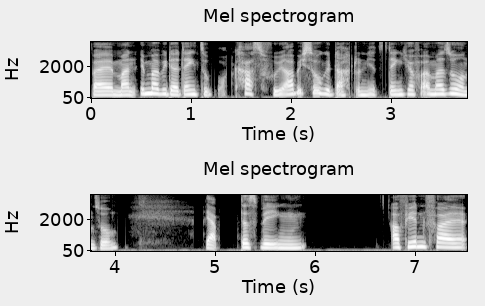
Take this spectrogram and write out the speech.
weil man immer wieder denkt, so, boah, krass, früher habe ich so gedacht und jetzt denke ich auf einmal so und so. Ja, deswegen auf jeden Fall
